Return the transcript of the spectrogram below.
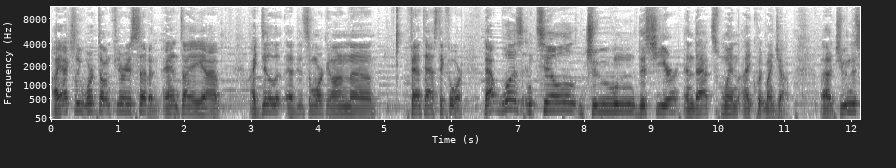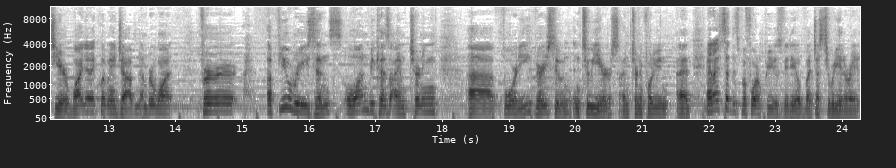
I actually worked on Furious 7, and I uh, I did I did some work on uh, Fantastic Four. That was until June this year, and that's when I quit my job. Uh, June this year. Why did I quit my job? Number one, for a few reasons. One, because I am turning uh, 40 very soon, in two years. I'm turning 40, and, and I've said this before in previous video, but just to reiterate,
